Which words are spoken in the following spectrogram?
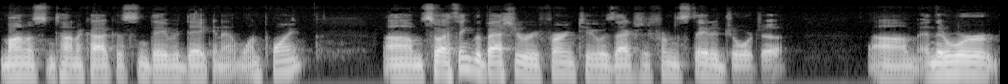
Manos Antonakakis and David Dagon at one point. Um, so I think the batch you're referring to was actually from the state of Georgia, um, and there were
